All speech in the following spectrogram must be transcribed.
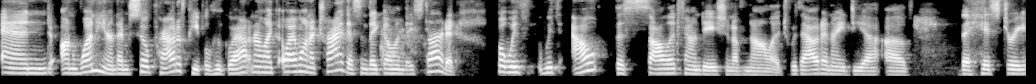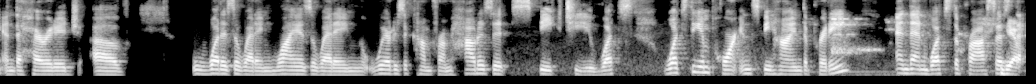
And on one hand, I'm so proud of people who go out and are like, "Oh, I want to try this," and they go and they start it. But with without the solid foundation of knowledge, without an idea of the history and the heritage of what is a wedding why is a wedding where does it come from how does it speak to you what's what's the importance behind the pretty and then what's the process yeah. that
